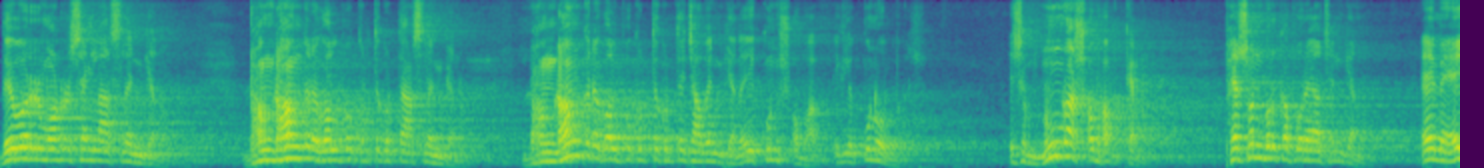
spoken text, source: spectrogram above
দেবরের মোটর সাইকেলে আসলেন কেন? ঢং ঢং করে গল্প করতে করতে আসলেন কেন? ঢং ঢং করে গল্প করতে করতে যাবেন কেন? এই কোন স্বভাব? এগুলো কোন অভ্যাস? এসব নোংরা স্বভাব কেন? ফ্যাশন বোরকা পরে আছেন কেন? এই মেয়ে,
